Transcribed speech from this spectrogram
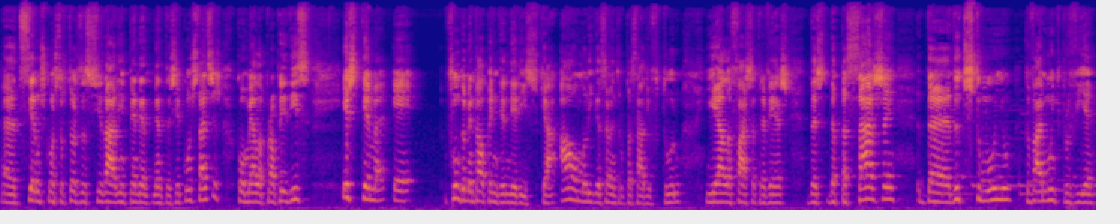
eh, de sermos construtores da sociedade independentemente das circunstâncias, como ela própria disse, este tema é fundamental para entender isso, que há, há uma ligação entre o passado e o futuro e ela faz através das, da passagem da, de testemunho que vai muito por via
